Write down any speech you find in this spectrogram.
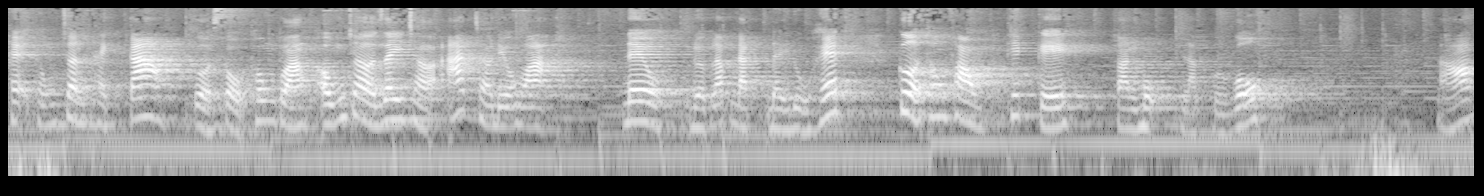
hệ thống trần thạch cao, cửa sổ thông thoáng, ống chờ dây chờ át chờ điều hòa đều được lắp đặt đầy đủ hết. Cửa thông phòng thiết kế toàn bộ là cửa gỗ đó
